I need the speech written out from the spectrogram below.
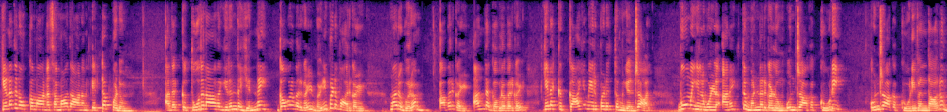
எனது நோக்கமான சமாதானம் எட்டப்படும். அதற்கு தூதனாக இருந்த என்னை கௌரவர்கள் வழிபடுவார்கள். மறுபுறம் அவர்கள் அந்த கௌரவர்கள் எனக்கு காயம் ஏற்படுத்த முயன்றால் பூமியில் உள்ள அனைத்து மன்னர்களும் ஒன்றாக கூடி ஒன்றாக கூடி வந்தாலும்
